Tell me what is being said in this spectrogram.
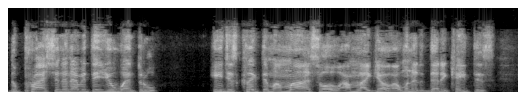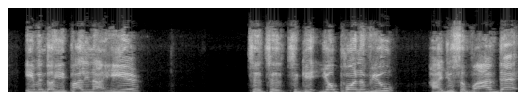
depression and everything you went through, he just clicked in my mind. So I'm like, yo, I wanted to dedicate this, even though he's probably not here, to to to get your point of view, how you survived that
